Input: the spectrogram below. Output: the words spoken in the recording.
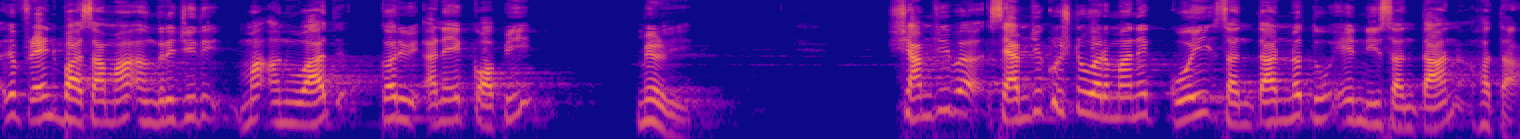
એટલે ફ્રેન્ચ ભાષામાં, અંગ્રેજીમાં અનુવાદ કરવી અને એક કોપી મેળવી. શ્યામજી શ્યામજી કૃષ્ણ વર્માને કોઈ સંતાન નહોતું, એ નિસંતાન હતા.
